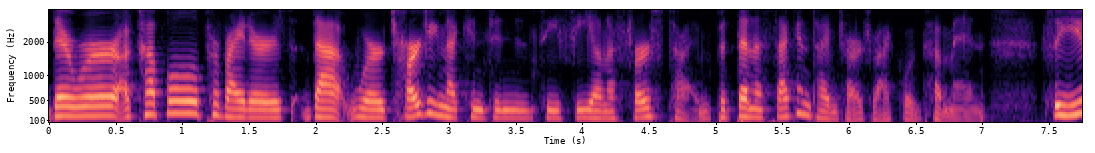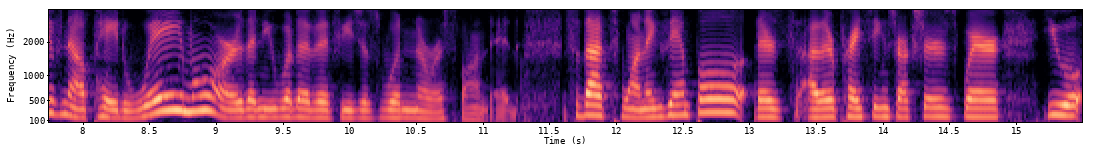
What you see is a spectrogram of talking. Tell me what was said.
there were a couple providers that were charging that contingency fee on a first time, but then a second time chargeback would come in. So you've now paid way more than you would have if you just wouldn't have responded. So that's one example. There's other pricing structures where you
